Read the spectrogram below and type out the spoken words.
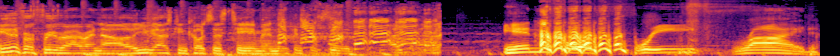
he's in for a free ride right now. You guys can coach this team and they can succeed. In for a free ride.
